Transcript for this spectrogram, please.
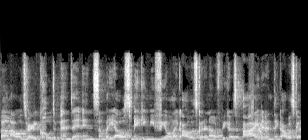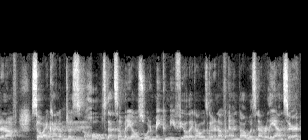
Um, i was very codependent in somebody else making me feel like i was good enough because i didn't think i was good enough. So i kind of just mm. hoped that somebody else would make me feel like i was good enough and that was never the answer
